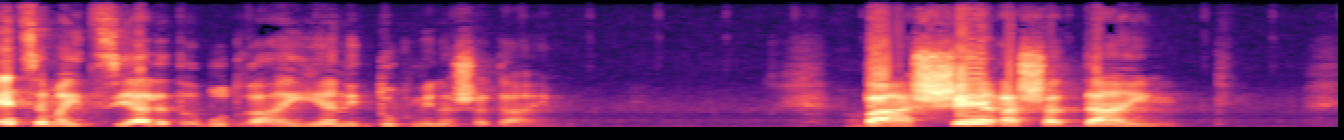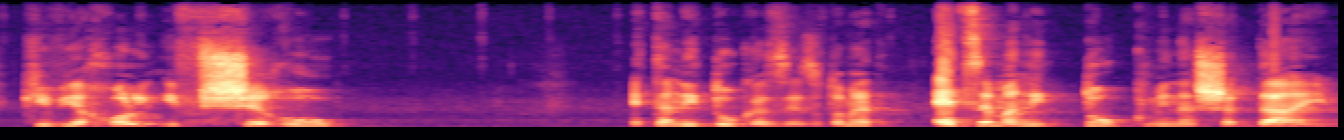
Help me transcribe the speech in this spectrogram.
עצם היציאה לתרבות רעה היא הניתוק מן השדיים. באשר השדיים כביכול אפשרו את הניתוק הזה, זאת אומרת, עצם הניתוק מן השדיים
